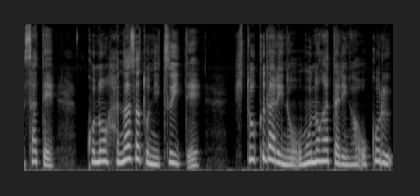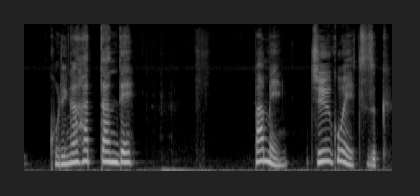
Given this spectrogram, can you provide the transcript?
さて、この花里について、一くだりのお物語が起こるこれが発端で場面15へ続く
